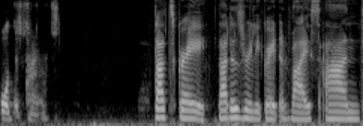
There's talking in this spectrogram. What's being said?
all the time. That's great. That is really great advice. And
